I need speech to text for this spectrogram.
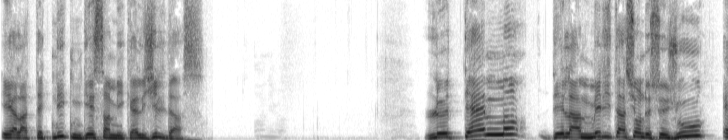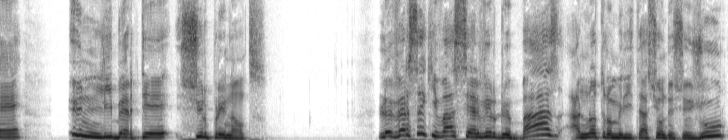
et à la technique Nguessan Michael Gildas. Le thème de la méditation de ce jour est une liberté surprenante. Le verset qui va servir de base à notre méditation de ce jour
